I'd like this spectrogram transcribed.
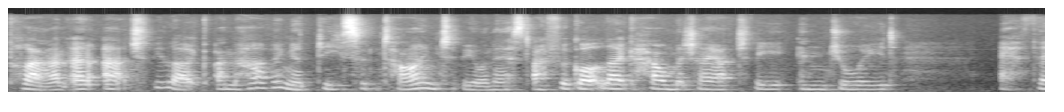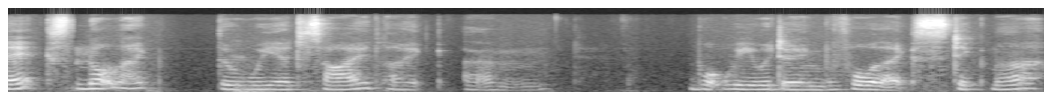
plan and actually like I'm having a decent time to be honest. I forgot like how much I actually enjoyed ethics, not like the weird side like um, what we were doing before like stigma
